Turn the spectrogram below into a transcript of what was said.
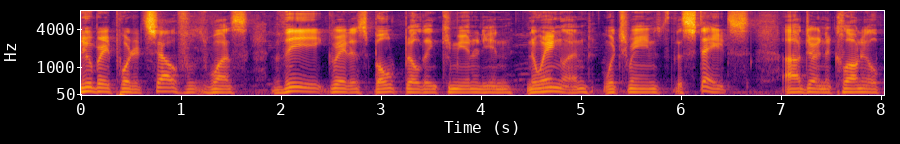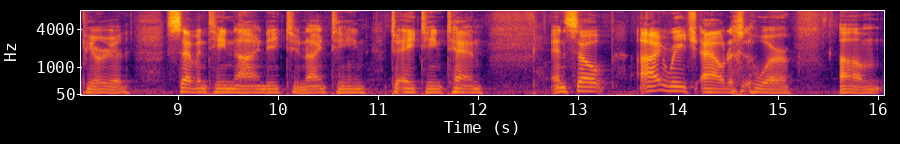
Newburyport itself was once the greatest boat building community in New England, which means the states, uh, during the colonial period, 1790 to 19 to 1810. And so I reach out, as it were, um,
